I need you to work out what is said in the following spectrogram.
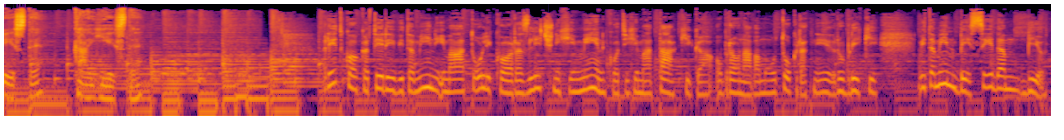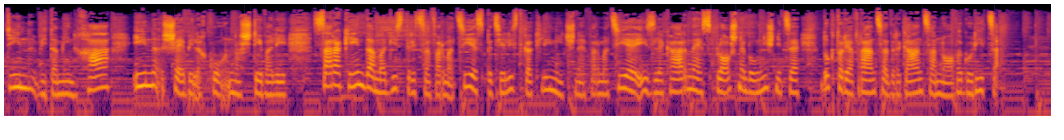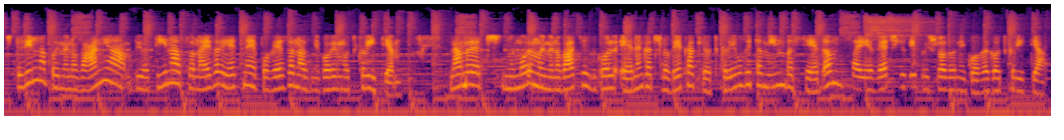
Veste, kaj jeste? Redko kateri vitamin ima toliko različnih imen, kot jih ima ta, ki ga obravnavamo v tokratni rubriki. Vitamin B7, biotin, vitamin H in še bi lahko naštevali. Sara Kenda, magistrica farmacije, specialistka klinične farmacije iz lekarne splošne bolnišnice dr. Franca Drganca Nova Gorica. Številna poimenovanja biotina so najverjetneje povezana z njegovim odkritjem. Namreč ne moremo imenovati zgolj enega človeka, ki je odkril vitamin B7, saj je več ljudi prišlo do njegovega odkritja.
